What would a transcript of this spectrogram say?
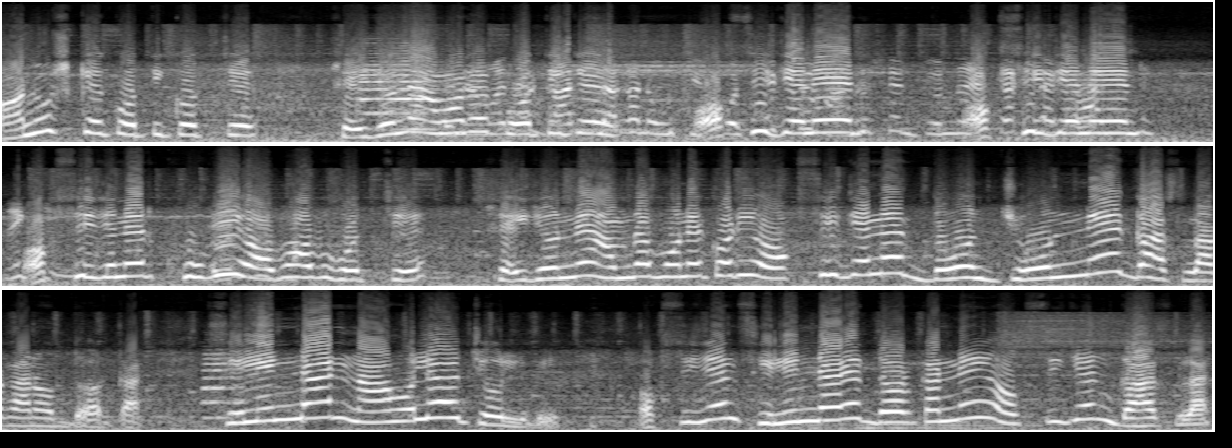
মানুষকে ক্ষতি করছে, সেই জন্য আমাদের প্রতিটি অক্সিজেনের অক্সিজেনের অক্সিজেনের খুবই অভাব হচ্ছে। সেই জন্যে আমরা মনে করি অক্সিজেনের জন্যে গাছ লাগানোর দরকার। সিলিন্ডার না হলেও চলবে। অক্সিজেন সিলিন্ডারের দরকার নেই অক্সিজেন গাছ লাগ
